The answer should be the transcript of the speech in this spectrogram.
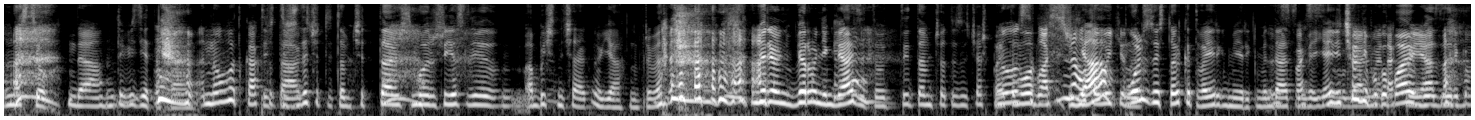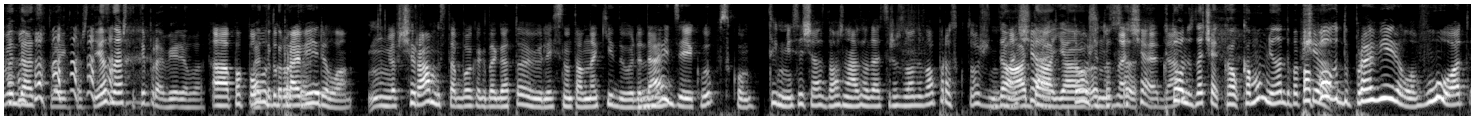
Настёк. Да. Ну ты везде такая. Ну вот Ты, как-то ты так. всегда что-то там читаешь, смотришь, если обычный человек, ну я, например, беру, беру не глядя, то ты там что-то изучаешь, Ну, поэтому согласись, жалко я выкинуть. пользуюсь только твоими рекомендациями. я Спасибо, ничего не покупаю без рекомендаций твоих, потому что я знаю, что ты проверила. А, по поводу проверила. Вчера мы с тобой, когда готовились, ну там накидывали, да, Мгм. идеи к выпуску. Ты мне сейчас должна задать резонный вопрос, кто же Да, назначает? да, я кто же с- назначает, да? Кто назначает? Ко- Кому мне надо По вообще? поводу проверила, вот.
